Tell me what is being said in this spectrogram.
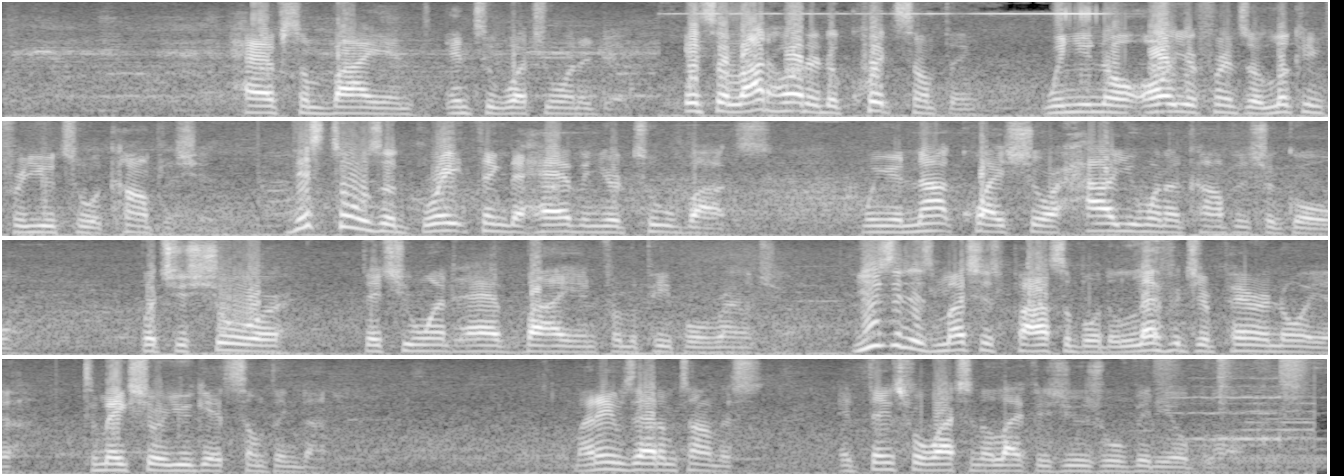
have some buy-in into what you want to do. It's a lot harder to quit something when you know all your friends are looking for you to accomplish it. This tool is a great thing to have in your toolbox when you're not quite sure how you want to accomplish a goal, but you're sure that you want to have buy-in from the people around you. Use it as much as possible to leverage your paranoia to make sure you get something done. My name is Adam Thomas, and thanks for watching the Life as Usual video blog.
